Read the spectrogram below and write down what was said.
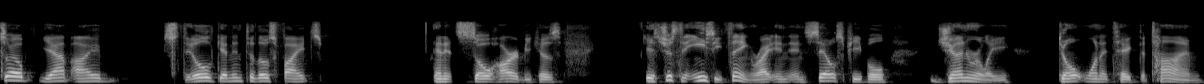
So yeah, I still get into those fights, and it's so hard because it's just an easy thing, right? And, and salespeople generally don't want to take the time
